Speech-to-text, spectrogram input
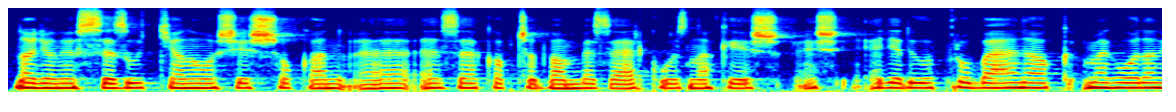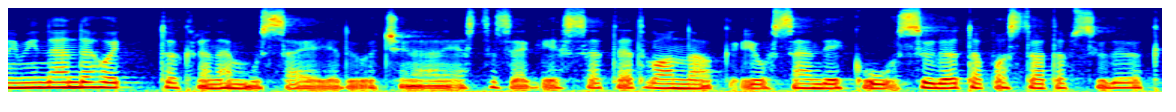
nagyon összezutjanós, és sokan e, ezzel kapcsolatban bezárkóznak, és, és egyedül próbálnak megoldani minden, de hogy tökre nem muszáj egyedül csinálni ezt az egészet. Tehát vannak jó szándékú szülőt, tapasztaltabb szülők,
